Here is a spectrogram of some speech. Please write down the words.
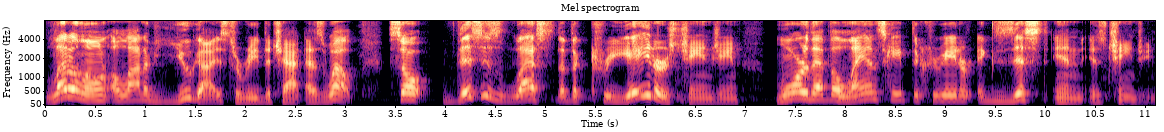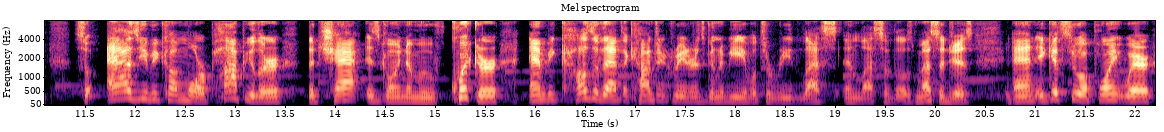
let alone a lot of you guys to read the chat as well. So this is less that the creator's changing, more that the landscape the creator exists in is changing. So as you become more popular, the chat is going to move quicker. And because of that, the content creator is going to be able to read less and less of those messages. And it gets to a point where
